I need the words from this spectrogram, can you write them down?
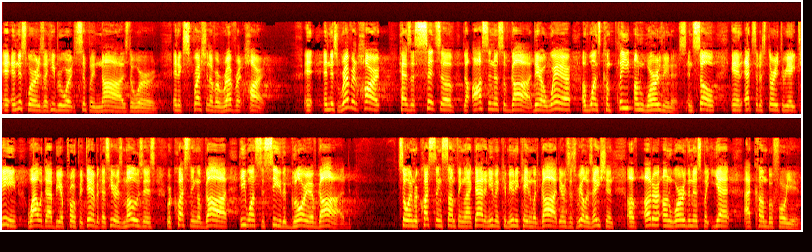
And, and this word is a Hebrew word, simply na is the word, an expression of a reverent heart And, and this reverent heart has a sense of the awesomeness of God. They're aware of one's complete unworthiness. And so in Exodus 33 18, why would that be appropriate there? Because here is Moses requesting of God, he wants to see the glory of God. So, in requesting something like that and even communicating with God, there's this realization of utter unworthiness, but yet I come before you.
